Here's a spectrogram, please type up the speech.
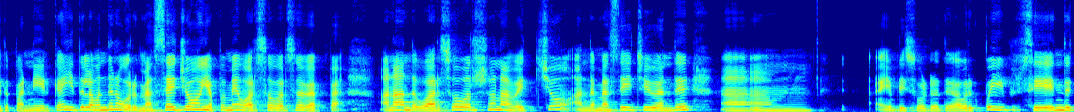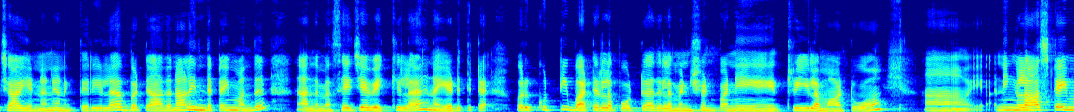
இது பண்ணியிருக்கேன். இதில் வந்து நான் ஒரு மெசேஜும் எப்போவுமே வருஷம் வருஷம் வைப்பேன். ஆனால் அந்த வருஷம் வருஷம் நான் வச்சும் அந்த மெசேஜ் வந்து எப்படி சொல்கிறது அவருக்கு போய் சேர்ந்துச்சா என்னன்னு எனக்கு தெரியல. பட் அதனால் இந்த டைம் வந்து அந்த மெசேஜே வைக்கல. நான் எடுத்துட்டேன். ஒரு குட்டி பாட்டிலில் போட்டு அதில் மென்ஷன் பண்ணி ட்ரீயில் மாட்டுவோம். நீங்கள் லாஸ்ட் டைம்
